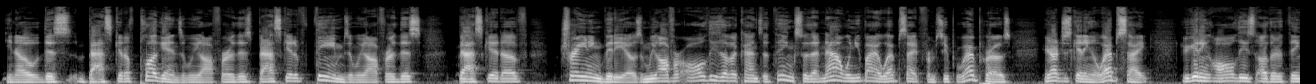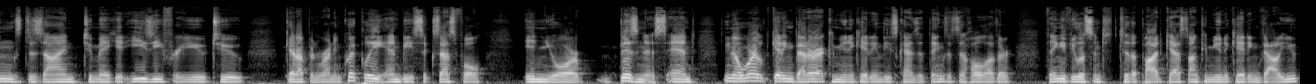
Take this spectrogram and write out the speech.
you know this basket of plugins, and we offer this basket of themes, and we offer this basket of training videos, and we offer all these other kinds of things so that now when you buy a website from Super Web Pros, you're not just getting a website, you're getting all these other things designed to make it easy for you to get up and running quickly and be successful in your business. And, you know, we're getting better at communicating these kinds of things. It's a whole other thing. If you listen to the podcast on communicating value,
